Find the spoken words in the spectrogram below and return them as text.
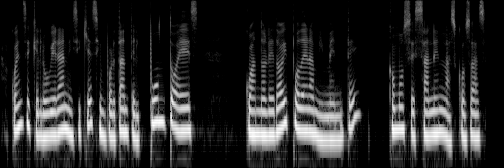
Acuérdense que lo hubiera ni siquiera es importante. El punto es cuando le doy poder a mi mente, cómo se salen las cosas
